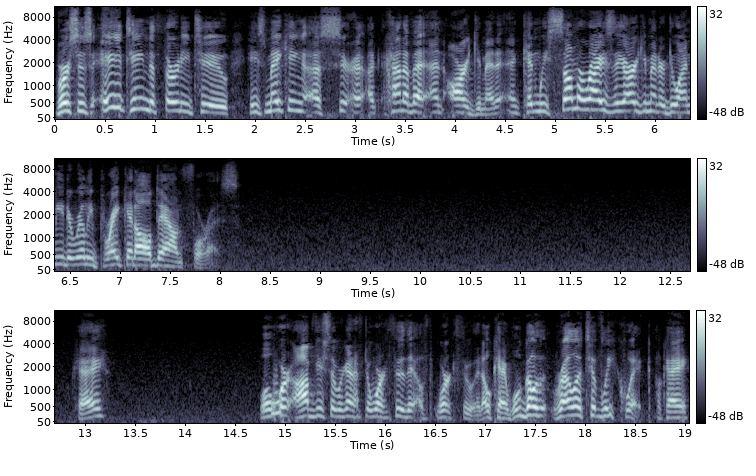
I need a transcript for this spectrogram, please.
Verses 18 to 32, he's making a, a kind of a, an argument. And can we summarize the argument, or do I need to really break it all down for us? Okay? Well, we're obviously we're going to have to work through the, work through it. Okay, we'll go relatively quick. Okay,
